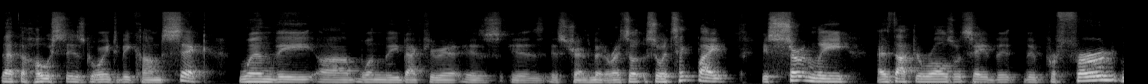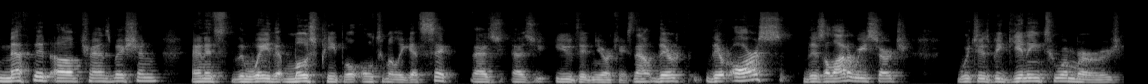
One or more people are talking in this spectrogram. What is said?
that the host is going to become sick when the uh, when the bacteria is is is transmitted, right? So so a tick bite is certainly, as Dr. Rawls would say, the the preferred method of transmission, and it's the way that most people ultimately get sick, as as you, you did in your case. Now there there are there's a lot of research which is beginning to emerge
